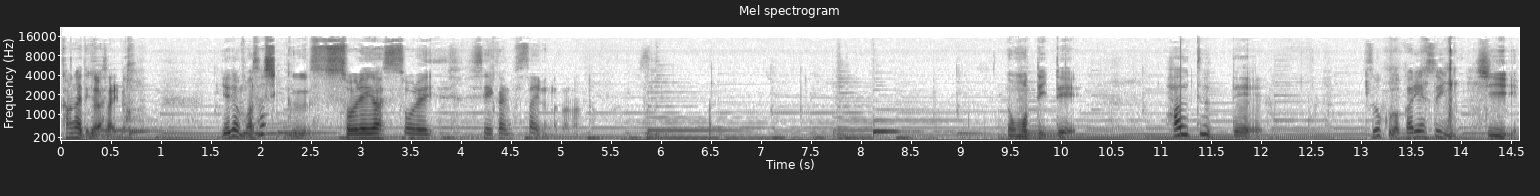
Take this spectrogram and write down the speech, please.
考えてくださいといやでもまさしくそれがそれ正解のスタイルなのかなと。思っていて。How to ってすごく分かりやすいし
